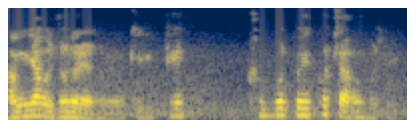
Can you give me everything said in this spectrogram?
강약을 조절해서 이렇게 잎이 큰 것도 있고 작은 것도 있고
